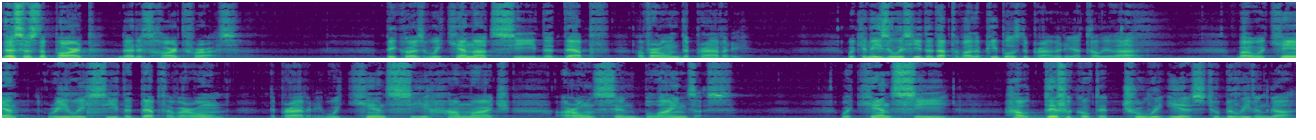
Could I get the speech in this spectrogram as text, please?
This is the part that is hard for us because we cannot see the depth of our own depravity. We can easily see the depth of other people's depravity, I tell you that, but we can't really see the depth of our own depravity. We can't see how much our own sin blinds us. We can't see how difficult it truly is to believe in God.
